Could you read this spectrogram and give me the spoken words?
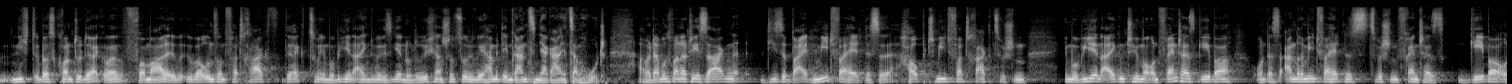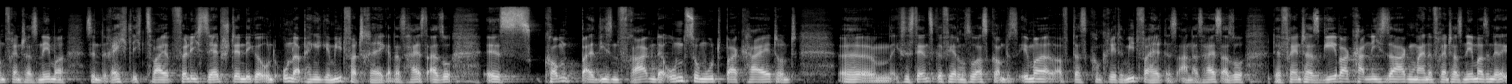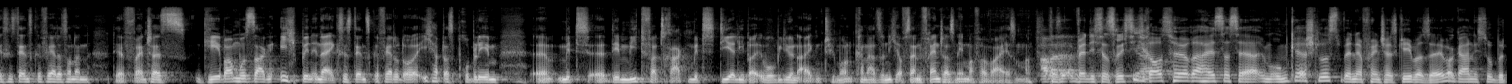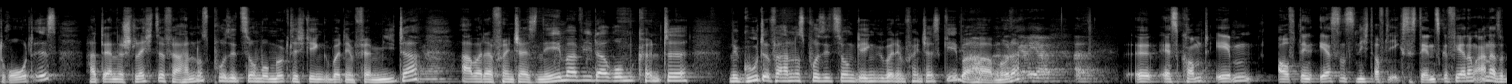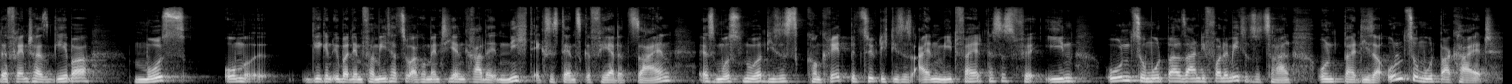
nicht übers Konto direkt, aber formal über unseren Vertrag direkt zum Immobilieneigentümer. Wir sind ja nur Durchgangsstation, wir haben mit dem Ganzen ja gar nichts am Hut. Aber da muss man natürlich sagen, diese beiden Mietverhältnisse, Hauptmietvertrag zwischen Immobilieneigentümer und Franchisegeber, Franchisegeber und das andere Mietverhältnis zwischen Franchisegeber und Franchisenehmer sind rechtlich zwei völlig selbstständige und unabhängige Mietverträge. Das heißt also, es kommt bei diesen Fragen der Unzumutbarkeit und ähm, Existenzgefährdung, sowas kommt es immer auf das konkrete Mietverhältnis an. Das heißt also, der Franchisegeber kann nicht sagen, meine Franchisenehmer sind in der Existenzgefährdet, sondern der Franchisegeber muss sagen, ich bin in der Existenzgefährdet oder ich habe das Problem äh, mit äh, dem Mietvertrag mit dir, lieber Immobilieneigentümer und kann also nicht auf seinen Franchisenehmer verweisen. Ne? Aber wenn ich das richtig ja. raushöre, Zuhörer heißt das ja im Umkehrschluss, wenn der Franchisegeber selber gar nicht so bedroht ist, hat er eine schlechte Verhandlungsposition womöglich gegenüber dem Vermieter, ja. aber der Franchise-Nehmer wiederum könnte eine gute Verhandlungsposition gegenüber dem Franchisegeber ja, haben, oder? Ja, also, äh, es kommt eben auf den erstens nicht auf die Existenzgefährdung an, also der Franchisegeber muss um gegenüber dem Vermieter zu argumentieren, gerade nicht existenzgefährdet sein. Es muss nur dieses konkret bezüglich dieses einen Mietverhältnisses für ihn unzumutbar sein, die volle Miete zu zahlen. Und bei dieser Unzumutbarkeit,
